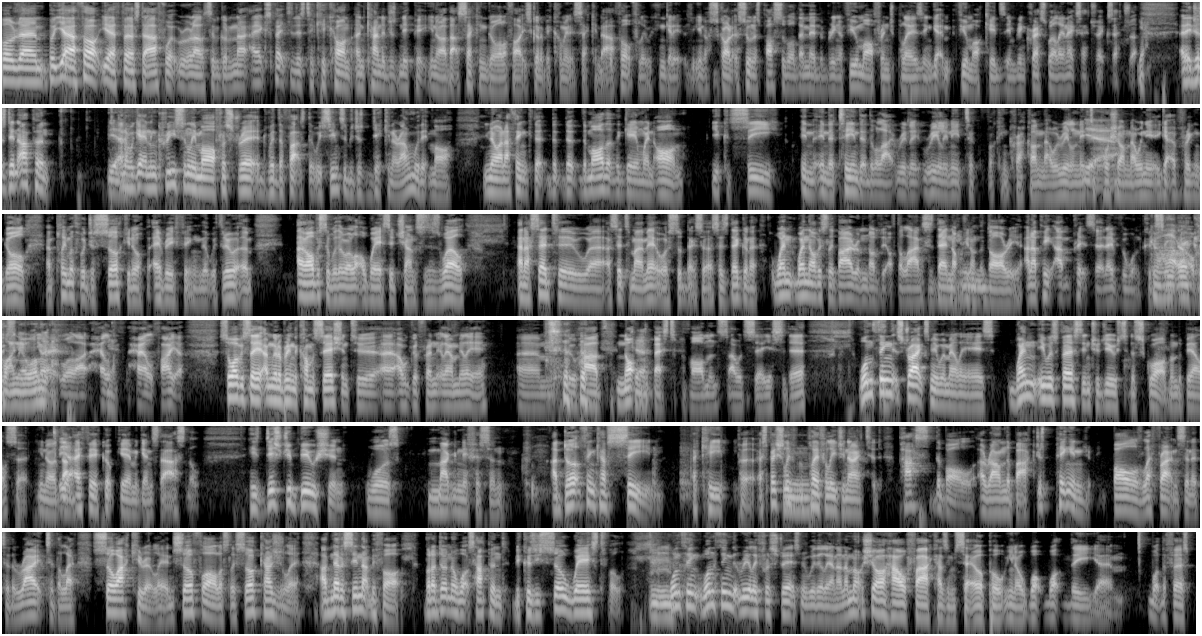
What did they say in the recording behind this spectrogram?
But um, but yeah, I thought yeah, first half were, were relatively good, and I, I expected us to kick on and kind of just nip it. You know, that second goal, I thought it's going to be coming in second half. Hopefully, we can get it, you know, score it as soon as possible. Then maybe bring a few more fringe players in, get a few more kids in, bring Cresswell in, etc., etc. Yeah. And it just didn't happen. Yeah. And we're getting increasingly more frustrated with the fact that we seem to be just dicking around with it more. You know, and I think that the, the, the more that the game went on, you could see in in the team that they were like, really, really need to fucking crack on now. We really need to push on now. We need to get a frigging goal. And Plymouth were just soaking up everything that we threw at them. And obviously, there were a lot of wasted chances as well. And I said to uh, I said to my mate who was stood next to her, I says they're gonna when when obviously Byram nodded it off the line, says they're knocking on the door here, and I think I'm pretty certain everyone could Mm. God, see that that. clanger, know, it? Well, like hell, hell fire. So obviously, I'm going to bring the conversation to uh, our good friend Illan Meslier, um, who had not Okay. the best performance, I would say, yesterday. One thing that strikes me with Meslier is when he was first introduced to the squad under Bielsa, you know, that Yeah. FA Cup game against Arsenal, his distribution was magnificent. I don't think I've seen a keeper, especially if we Mm. play for Leeds United, pass the ball around the back, just pinging balls left, right, and centre to the right, to the left, so accurately and so flawlessly, so casually. I've never seen that before, but I don't know what's happened because he's so wasteful. Mm. One thing, one thing that really frustrates me with Illan, and I'm not sure how Farke has him set up, or you know what what the um, what the first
